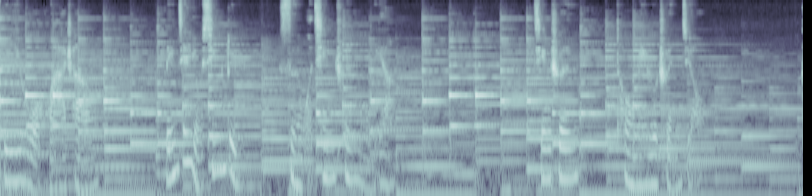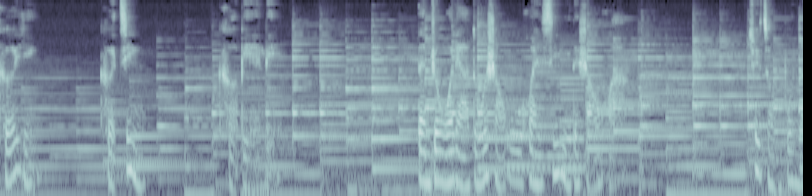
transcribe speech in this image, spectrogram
依我华裳，林间有新绿，似我青春模。青春透明如醇酒，可饮，可敬，可别离。但中我俩多少物换星移的韶华，却总不能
